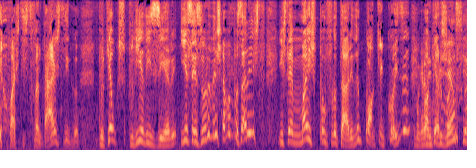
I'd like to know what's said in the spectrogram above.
Eu acho isto fantástico, porque é o que se podia dizer e a censura deixava passar isto. Isto é mais panfletário do que qualquer coisa. Uma grande qualquer inteligência.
